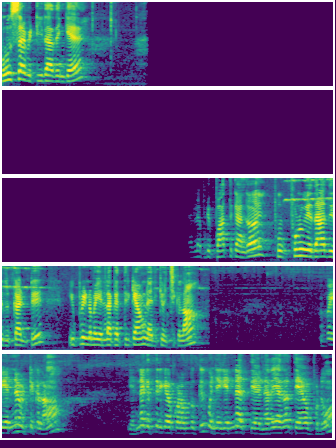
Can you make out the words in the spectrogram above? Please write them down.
முழுசாக வெட்டிடாதீங்க. நல்லா இப்படி பார்த்துக்காங்க. பு புழு ஏதாவது இருக்கான்ட்டு. இப்படி நம்ம எல்லா கத்திரிக்காயும் நறுக்கி வச்சுக்கலாம். இப்போ எண்ணெய் விட்டுக்கலாம். எண்ணெய் கத்திரிக்காய் குழம்புக்கு கொஞ்சம் எண்ணெய் தே நிறையா தான் தேவைப்படும்.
